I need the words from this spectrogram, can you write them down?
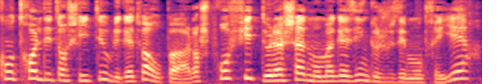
contrôle d'étanchéité obligatoire ou pas Alors je profite de l'achat de mon magazine que je vous ai montré hier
